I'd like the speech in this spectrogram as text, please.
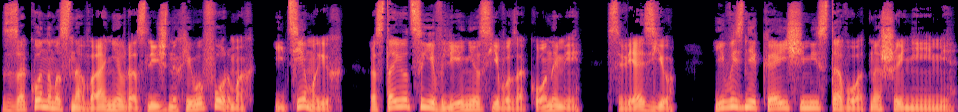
за законом основания в различных его формах, и тема их остается явление с его законами, связью и возникающими из того отношениями.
